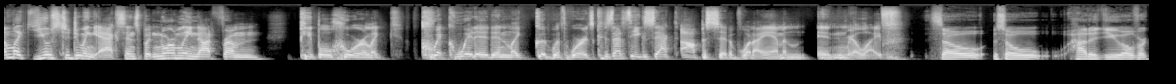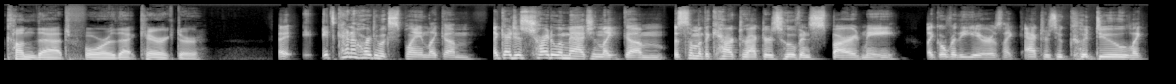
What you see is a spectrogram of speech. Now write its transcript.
I'm like used to doing accents, but normally not from people who are like quick witted and like good with words, because that's the exact opposite of what I am in in real life. So, so how did you overcome that for that character? It's kind of hard to explain. Like, um, like I just try to imagine like um some of the character actors who have inspired me like over the years, like actors who could do like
